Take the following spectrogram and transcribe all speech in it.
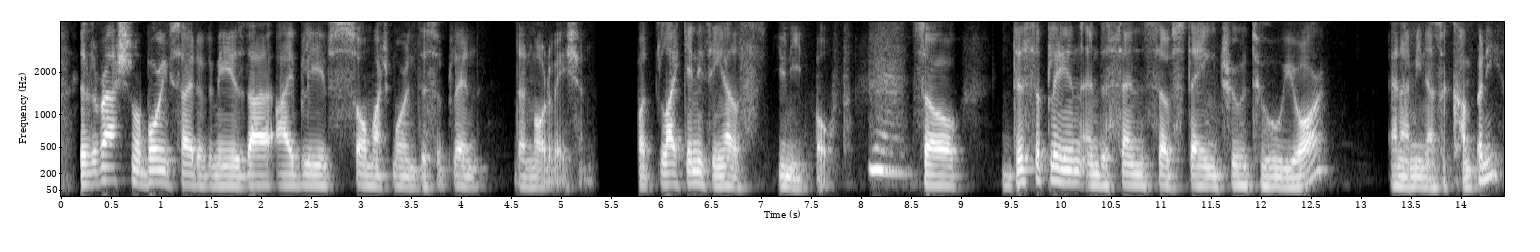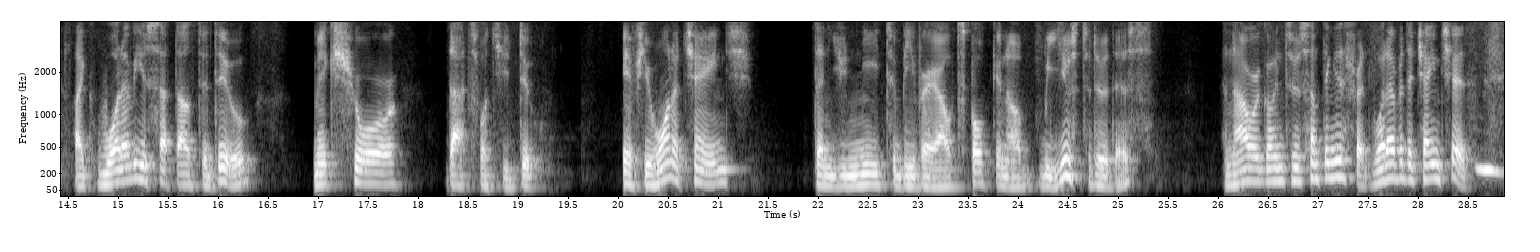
the rational, boring side of me is that I believe so much more in discipline than motivation. But like anything else, you need both. Yeah. So, discipline and the sense of staying true to who you are, and I mean as a company, like whatever you set out to do, make sure that's what you do. If you want to change, then you need to be very outspoken of we used to do this and now we're going to do something different, whatever the change is, mm.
